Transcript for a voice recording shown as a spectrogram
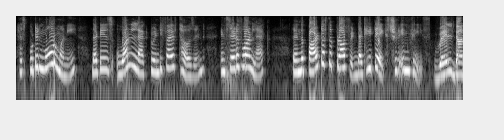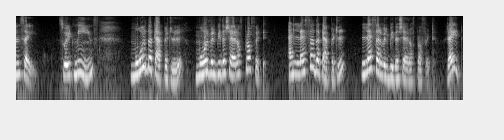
has put in more money, that is 1 lakh 25,000 instead of 1 lakh, then the part of the profit that he takes should increase. Well done, Sai. So it means more the capital, more will be the share of profit. And lesser the capital, lesser will be the share of profit. Right?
